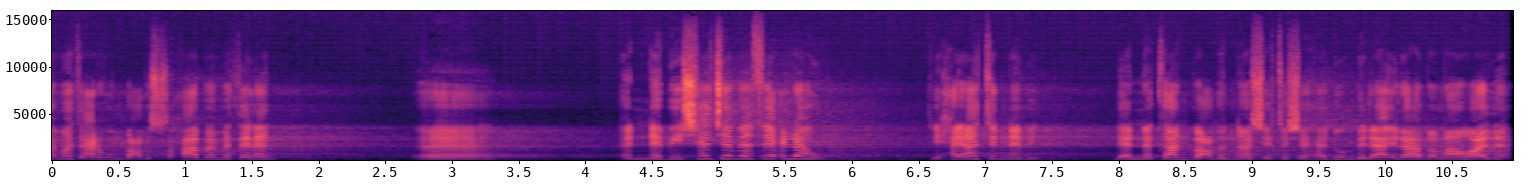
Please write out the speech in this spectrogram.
كما تعرفون بعض الصحابة مثلا آه النبي شجب فعله. في حياة النبي لأن كان بعض الناس يتشهدون بلا إله إلا الله وهذا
